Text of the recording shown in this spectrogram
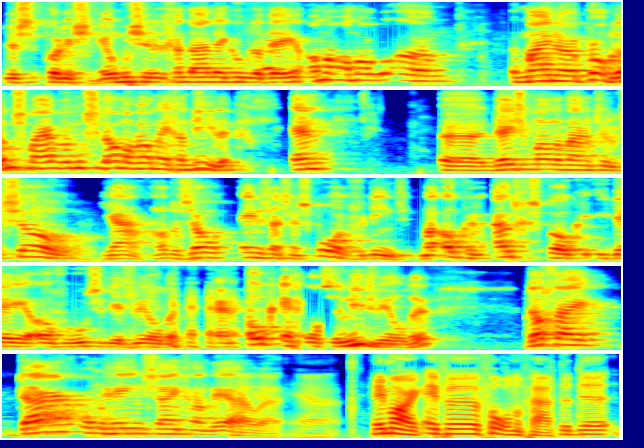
Dus productioneel moest je gaan nadenken hoe we dat deden. Allemaal, allemaal minor problems, maar we moesten er allemaal wel mee gaan dealen. En uh, deze mannen waren natuurlijk zo, ja, hadden zo enerzijds hun sporen verdiend, maar ook hun uitgesproken ideeën over hoe ze dit wilden en ook echt wat ze niet wilden, dat wij daar omheen zijn gaan werken. ja. Hey Mark, even volgende vraag. De, de,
